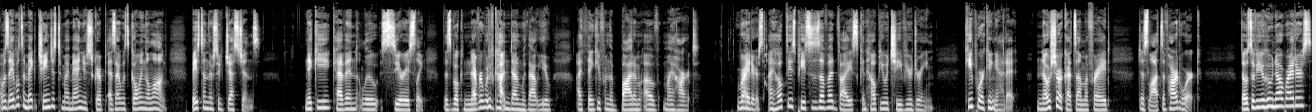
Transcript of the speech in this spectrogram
I was able to make changes to my manuscript as I was going along based on their suggestions. Nikki, Kevin, Lou, seriously, this book never would have gotten done without you. I thank you from the bottom of my heart. Writers, I hope these pieces of advice can help you achieve your dream. Keep working at it. No shortcuts, I'm afraid, just lots of hard work. Those of you who know writers,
